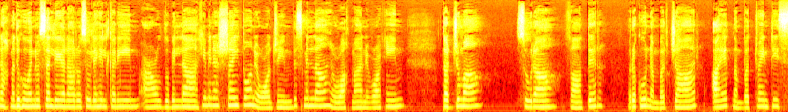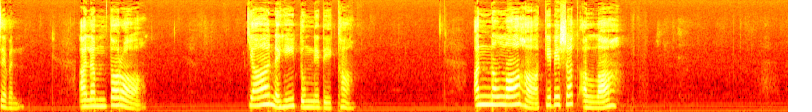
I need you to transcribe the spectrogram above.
نحمده ونصلي على رسوله الكريم. أعوذ بالله من الشيطان الرجيم. بسم الله الرحمن الرحيم. ترجمہ سورہ فاتر رکو نمبر چار، آیت نمبر 27 علم ترا کیا نہیں تم نے دیکھا؟ ان اللہ کہ بے شک اللہ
